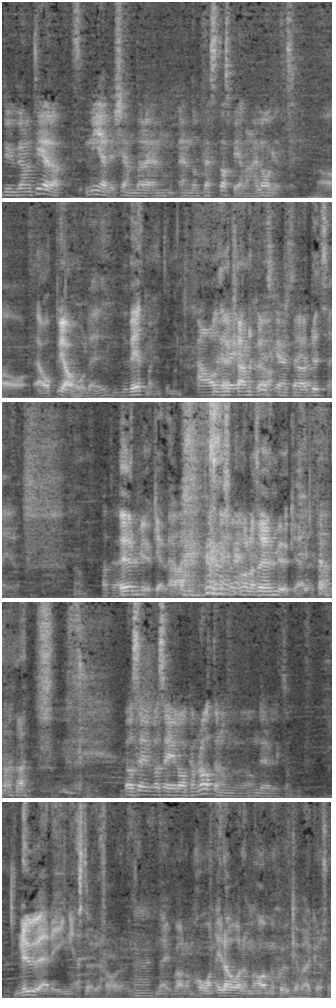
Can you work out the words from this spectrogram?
du är garanterat mer kändare än, än de flesta spelarna i laget. Ja, ja, ja det, det vet man ju inte men... Ja, det- kanske. det ska jag säga. Ja, du säger det. Att det- Ödmjuk är vi. Ja. Så hålla sig ödmjuka. Vad säger, vad säger lagkamraten om, om det liksom? Nu är det ingen större fara. Liksom. Nej. Det är bara de hån. Idag var de av med sjuka verkar det som.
